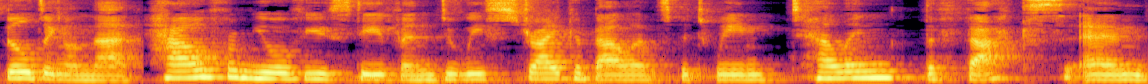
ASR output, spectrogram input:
building on that, how, from your view, Stephen, do we strike a balance between telling the facts and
